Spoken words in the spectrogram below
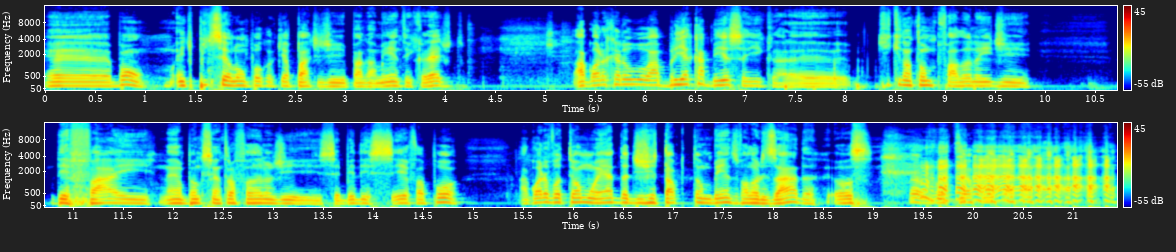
É, bom, a gente pincelou um pouco aqui a parte de pagamento e crédito. Agora eu quero abrir a cabeça aí, cara. É, O que, que nós estamos falando aí de DeFi, né? O Banco Central falando de CBDC. Fala, pô, agora eu vou ter uma moeda digital que também é desvalorizada. Eu, eu vou ter uma...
